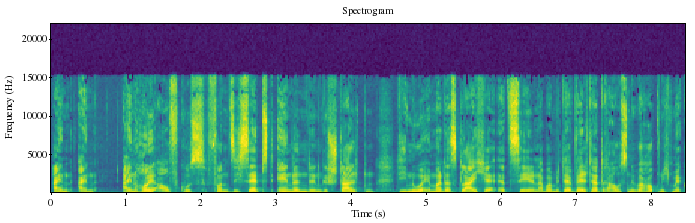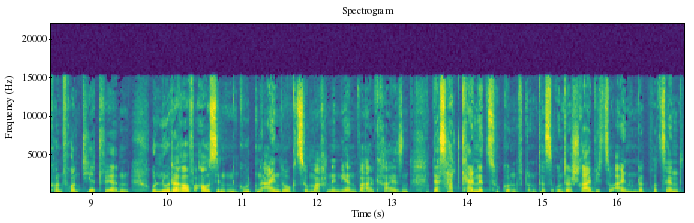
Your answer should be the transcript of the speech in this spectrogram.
ein, ein, ein Heuaufguss von sich selbst ähnelnden Gestalten, die nur immer das Gleiche erzählen, aber mit der Welt da draußen überhaupt nicht mehr konfrontiert werden und nur darauf aus sind, einen guten Eindruck zu machen in ihren Wahlkreisen, das hat keine Zukunft und das unterschreibe ich zu 100 Prozent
